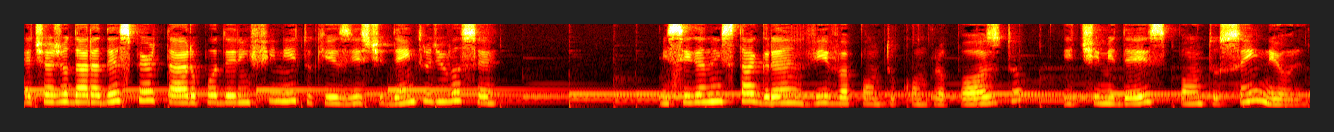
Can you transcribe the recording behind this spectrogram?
é te ajudar a despertar o poder infinito que existe dentro de você. Me siga no Instagram viva.compropósito e timidez.semneura.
